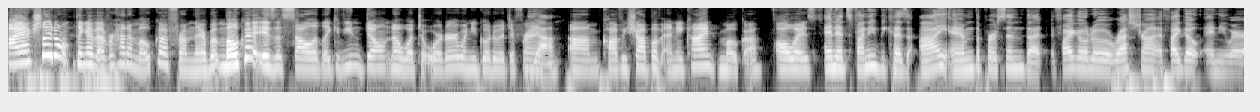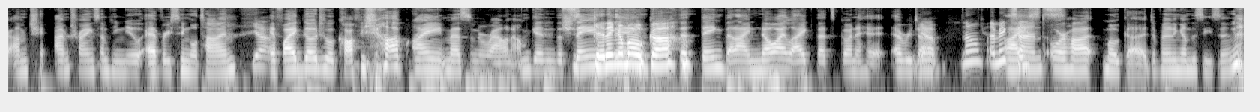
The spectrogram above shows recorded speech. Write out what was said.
I actually don't think I've ever had a mocha from there, but mocha is a solid. Like if you don't know what to order when you go to a different Yeah. um, coffee shop of any kind, mocha always. And it's funny because I am the person that if I go to a restaurant, if I go anywhere, I'm ch- I'm trying something new every single time. Yeah, If I go to a coffee shop, I ain't messing around. I'm getting the She's same getting a mocha. the thing that I know I like that's gonna hit every time. Yep. No, it makes Iced sense. or hot mocha, depending on the season.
